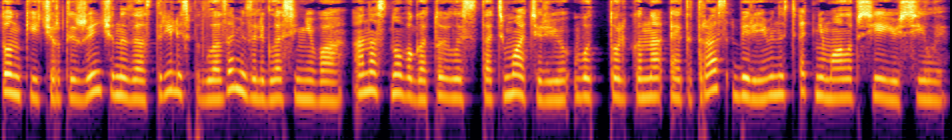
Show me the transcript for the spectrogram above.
Тонкие черты женщины заострились, под глазами залегла синева. Она снова готовилась стать матерью, вот только на этот раз беременность отнимала все ее силы.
